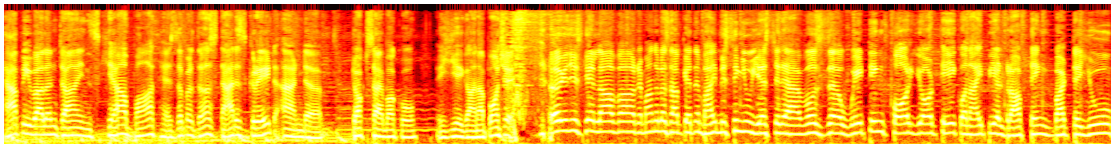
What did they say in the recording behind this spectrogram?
हैप्पी वैलेंटाइंस क्या बात है, ज़बरदस्त that is great and doctor साहिबा को ये गाना पहुँचे। जी, इसके अलावा रहमानुल्लाह साहब कहते हैं, भाई missing you yesterday I was waiting for your take on IPL drafting but you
